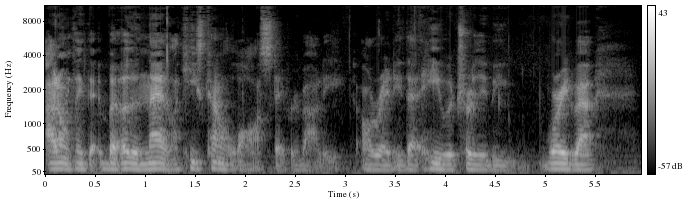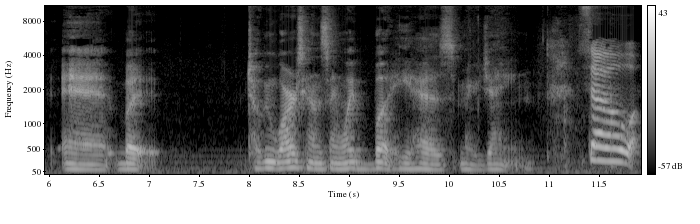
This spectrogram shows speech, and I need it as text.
I don't think that. But other than that, like he's kind of lost everybody already that he would truly be worried about. And but Tobey Maguire's kind of the same way, but he has Mary Jane. So,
